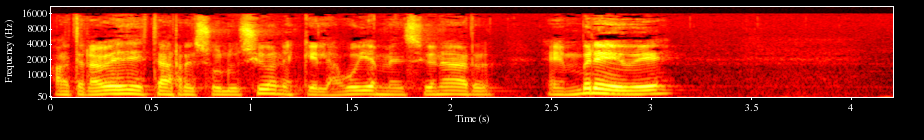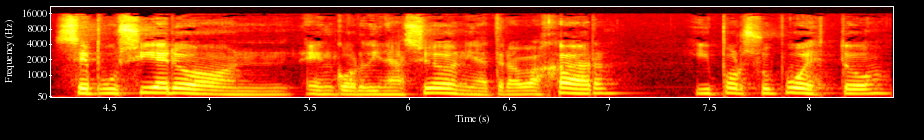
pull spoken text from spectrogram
a través de estas resoluciones que las voy a mencionar en breve, se pusieron en coordinación y a trabajar y por supuesto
